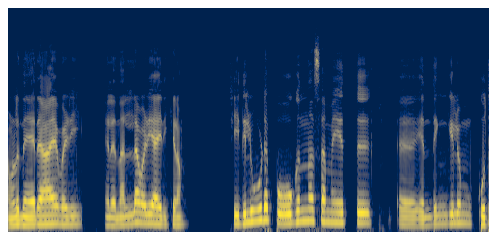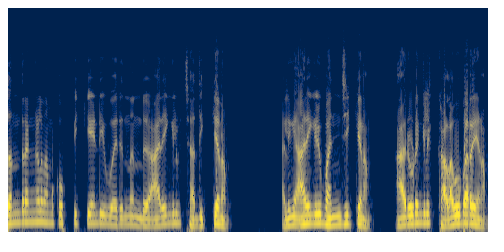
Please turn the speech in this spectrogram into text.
നമ്മൾ നേരായ വഴി അല്ലേ? നല്ല വഴിയായിരിക്കണം പക്ഷെ ഇതിലൂടെ പോകുന്ന സമയത്ത് എന്തെങ്കിലും കുതന്ത്രങ്ങൾ നമുക്ക് ഒപ്പിക്കേണ്ടി വരുന്നുണ്ട്. ആരെങ്കിലും ചതിക്കണം. അല്ലെങ്കിൽ ആരെങ്കിലും വഞ്ചിക്കണം ആരോടെങ്കിലും കളവ് പറയണം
